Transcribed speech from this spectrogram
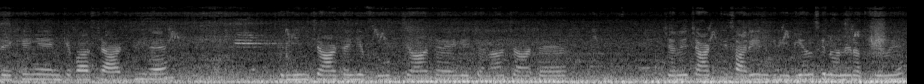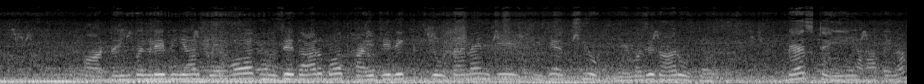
देखेंगे, इनके पास चाट भी है। क्रीम चाट है, ये फ्रूट चाट है, ये चना चाट है। चने चाट की सारी इंग्रेडिएंट्स इन्होंने रखे हुए हैं। और दही बल्ले भी हैं और बहुत मज़ेदार, बहुत हाइजीनिक जो होता है ना, इनकी चीज़ें अच्छी होती हैं, मज़ेदार होती हैं। बेस्ट है ये यहाँ पे ना।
